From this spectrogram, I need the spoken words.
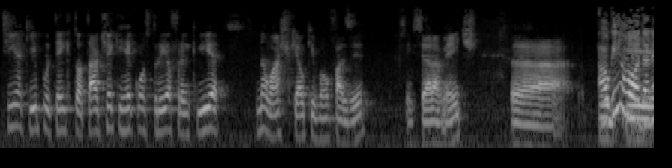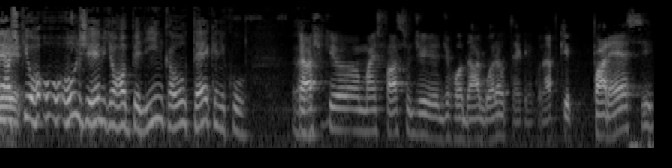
tinha que ir pro tank total, tinha que reconstruir a franquia. Não acho que é o que vão fazer, sinceramente. Uh, Alguém porque... roda, né? Acho que ou, ou o GM, que é o Rob Pelinka, ou o técnico. Eu acho que o mais fácil de, de rodar agora é o técnico, né? Porque parece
